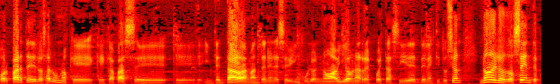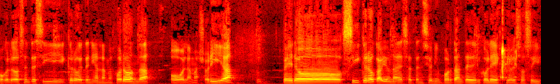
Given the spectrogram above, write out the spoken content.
por parte de los alumnos que, que capaz eh, eh, intentaban mantener ese vínculo, no había una respuesta así de, de la institución, no de los docentes, porque los docentes sí creo que tenían la mejor onda, o la mayoría, pero sí creo que había una desatención importante del colegio, eso sí.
